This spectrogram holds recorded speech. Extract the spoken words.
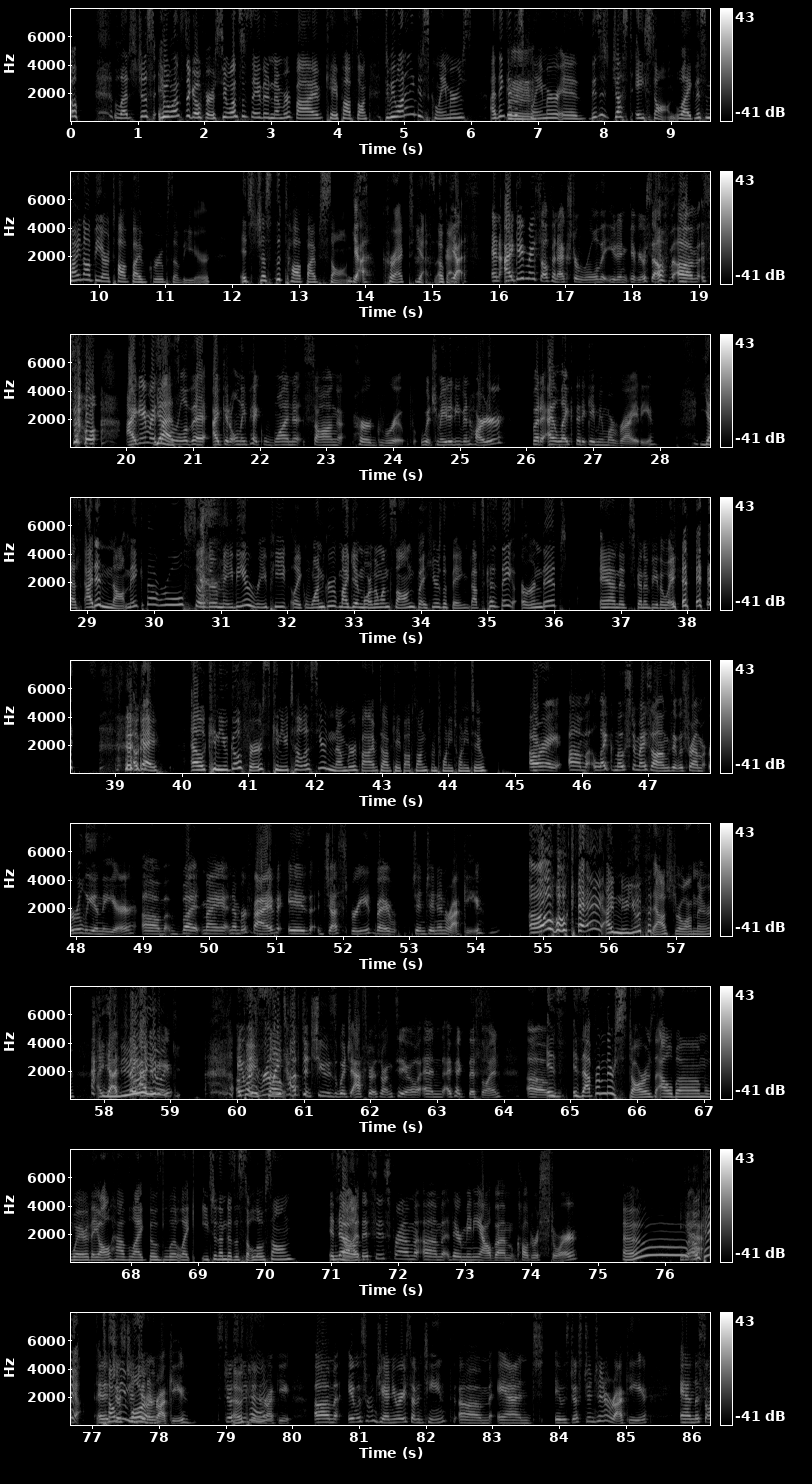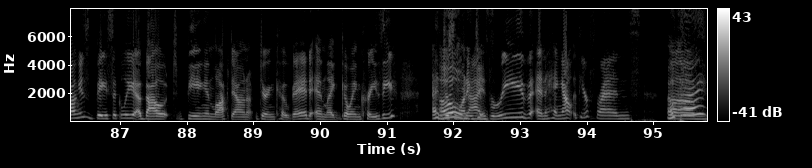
let's just. Who wants to go first? Who wants to say their number five K pop song? Do we want any disclaimers? I think a disclaimer is this is just a song. Like, this might not be our top five groups of the year. It's just the top five songs. Yeah. Correct? Yes. Okay. Yes. And I gave myself an extra rule that you didn't give yourself. Um, so I gave myself Yes. a rule that I could only pick one song per group, which made it even harder. But I like that it gave me more variety. Yes, I did not make that rule, so there may be a repeat. Like one group might get more than one song, but here's the thing: that's because they earned it, and it's gonna be the way it is. Okay, Elle, can you go first? Can you tell us your number five top K-pop song from 2022? All right. Um, like most of my songs, it was from early in the year. Um, but my number five is "Just Breathe" by Jinjin and Rocky. Oh, okay. I knew you would put Astro on there. I Yes, knew they had to you. Would... it was really so- tough to choose which Astro song too, and I picked this one. Um, Is is that from their Stars album where they all have like those little like each of them does a solo song? It's no, not. this is from um, their mini album called Restore. Oh, Yeah. okay. And Tell it's just me more. Jinjin and Rocky. It's just Jinjin Okay. and Rocky. Um, it was from January 17th, um, and it was just Jinjin and Rocky. And the song is basically about being in lockdown during COVID and like going crazy and just Oh, wanting nice. to breathe and hang out with your friends. Okay.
